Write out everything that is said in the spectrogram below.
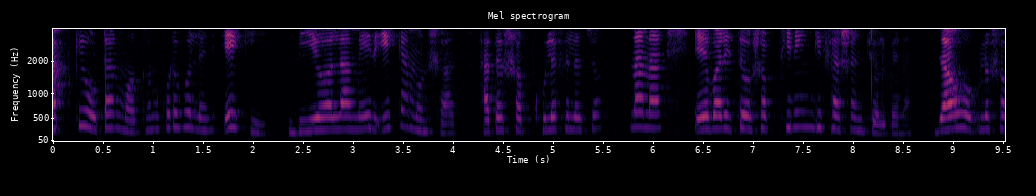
আতকে ওটার মথন করে বললেন, এ কি? বিয়েওয়ালা মেয়ের এ কেমন সাজ হাতের সব খুলে ফেলেছ? না না, এ বাড়িতে ওসব ফিরিঙ্গি ফ্যাশন চলবে না। যাও, ওগুলো সব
